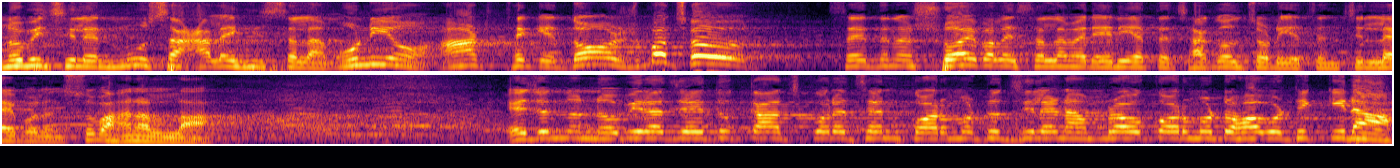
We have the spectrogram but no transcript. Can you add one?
নবী ছিলেন মুসা আলাইহিসাল্লাম উনিও আট থেকে দশ বছর সৈয়দনা সোয়াইব আলাইসাল্লামের এরিয়াতে ছাগল চড়িয়েছেন, চিল্লায় বলেন সুবাহান আল্লাহ এজন্য নবীরা যেহেতু কাজ করেছেন, কর্মঠ ছিলেন, আমরাও কর্মঠ হব, ঠিক কিনা?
